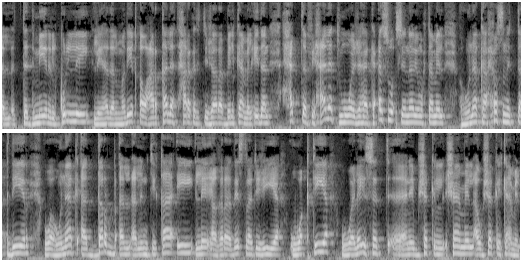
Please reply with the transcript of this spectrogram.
التدمير الكلي لهذا المضيق أو عرقلة حركة التجارة بالكامل محتمل. إذا حتى في حالة مواجهة كأسوأ سيناريو محتمل هناك حسن التقدير وهناك الضرب الانتقائي لأغراض استراتيجية وقتية وليست يعني بشكل شامل أو بشكل كامل.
